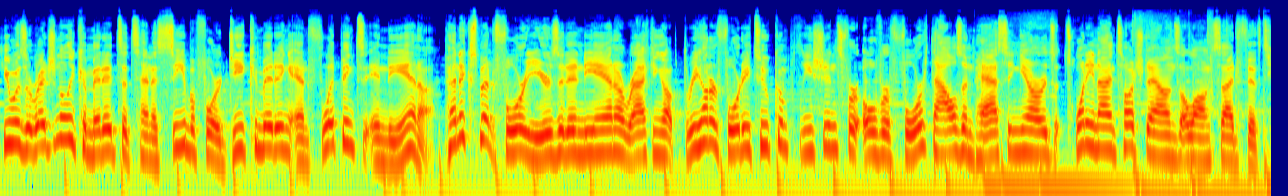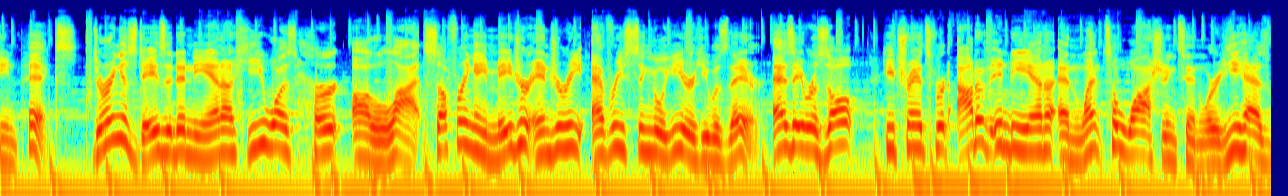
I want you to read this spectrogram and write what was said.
he was originally committed to Tennessee before decommitting and flipping to Indiana. Penix spent four years at Indiana, racking up 342 completions for over 4,000 passing yards, 29 touchdowns, alongside 15 picks. During his days at Indiana, he was hurt a lot, suffering a major injury every single year he was there. As a result, he transferred out of Indiana and went to Washington, where he has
